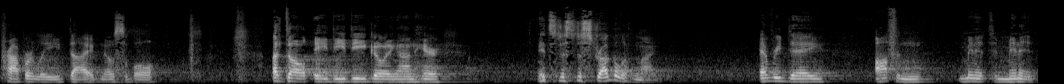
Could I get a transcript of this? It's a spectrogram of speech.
properly diagnosable adult ADD going on here. It's just a struggle of mine. Every day, often minute to minute,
